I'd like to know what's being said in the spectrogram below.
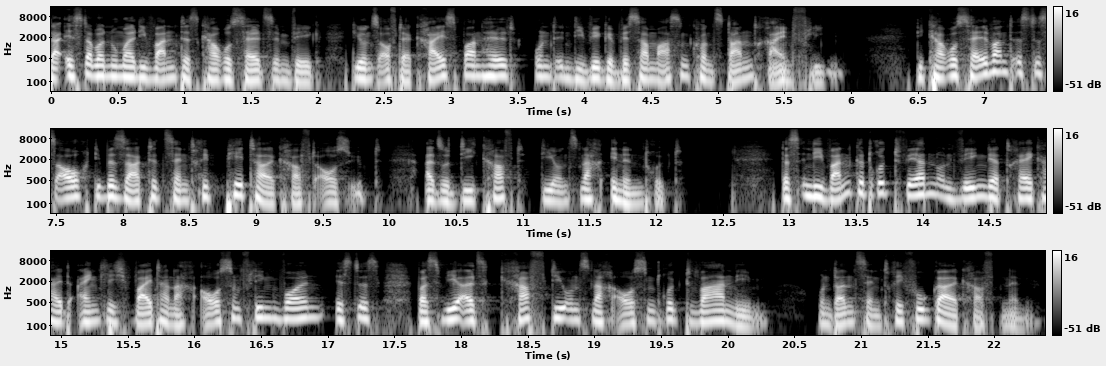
Da ist aber nun mal die Wand des Karussells im Weg, die uns auf der Kreisbahn hält und in die wir gewissermaßen konstant reinfliegen. Die Karussellwand ist es auch, die besagte Zentripetalkraft ausübt, also die Kraft, die uns nach innen drückt. Das in die Wand gedrückt werden und wegen der Trägheit eigentlich weiter nach außen fliegen wollen, ist es, was wir als Kraft, die uns nach außen drückt, wahrnehmen und dann Zentrifugalkraft nennen.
